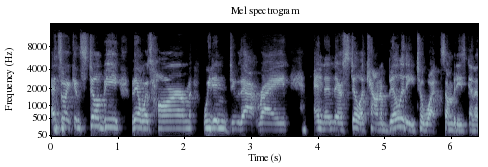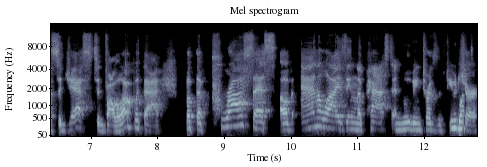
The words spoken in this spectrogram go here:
And so it can still be there was harm, we didn't do that right, and then there's still accountability to what somebody's going to suggest to follow up with that. But the process of analyzing the past and moving towards the future,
